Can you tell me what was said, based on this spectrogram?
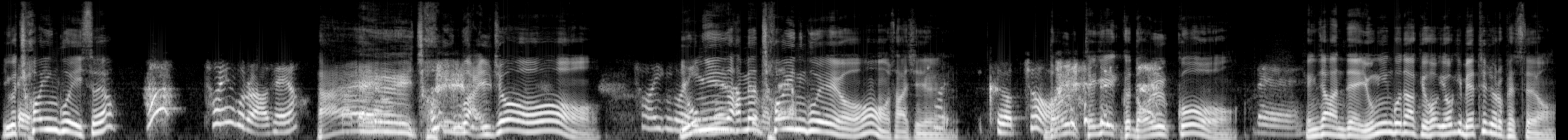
이거 네. 처인구에 있어요? 처인구를 아세요? 아이, 처인구 알죠? 처인구에 용인 하면. 처인구예요, 사실. 처- 그렇죠. 넓, 되게 그 넓고 네. 굉장한데 용인고등학교 거- 여기 몇 회 졸업했어요?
